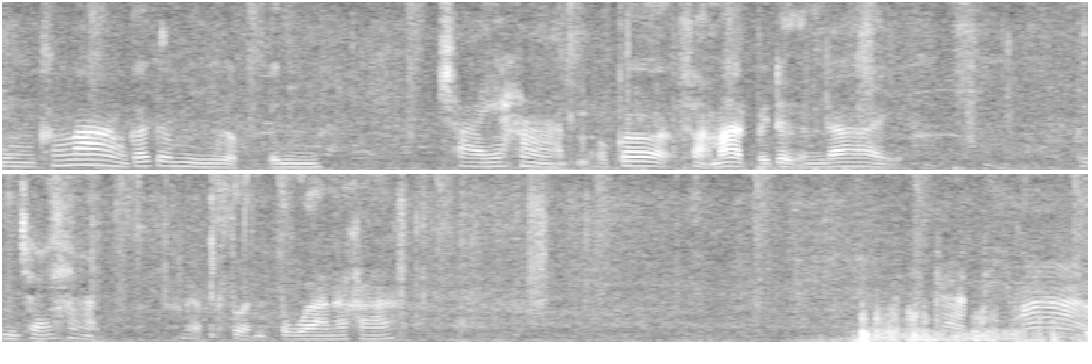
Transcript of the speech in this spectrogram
รงข้างล่างก็จะมีแบบเป็นชายหาด แล้วก็สามารถไปเดินได้ เป็นชายหาดแบบส่วนตัวนะคะบรรยากาศดีมาก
